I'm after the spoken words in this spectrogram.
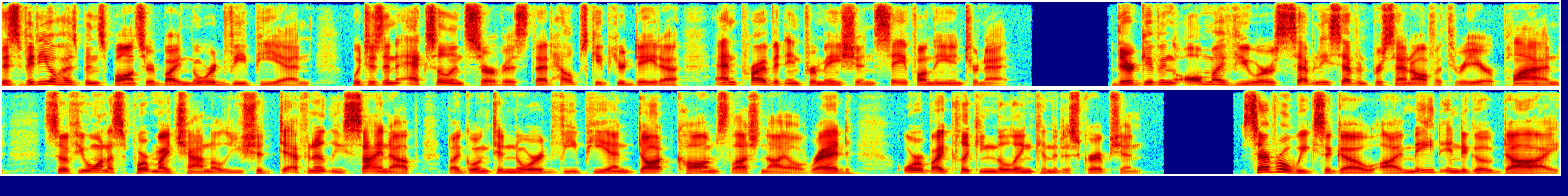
This video has been sponsored by NordVPN, which is an excellent service that helps keep your data and private information safe on the internet. They're giving all my viewers 77% off a 3-year plan, so if you want to support my channel, you should definitely sign up by going to nordvpn.com slash nilered or by clicking the link in the description. Several weeks ago, I made indigo dye,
